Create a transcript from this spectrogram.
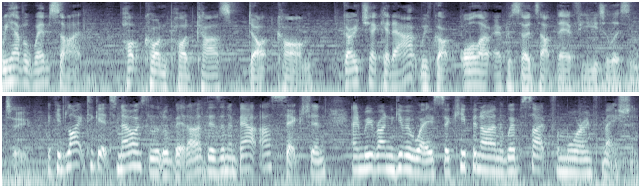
We have a website, popcornpodcast.com. Go check it out. We've got all our episodes up there for you to listen to. If you'd like to get to know us a little better, there's an About Us section, and we run giveaways, so keep an eye on the website for more information.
